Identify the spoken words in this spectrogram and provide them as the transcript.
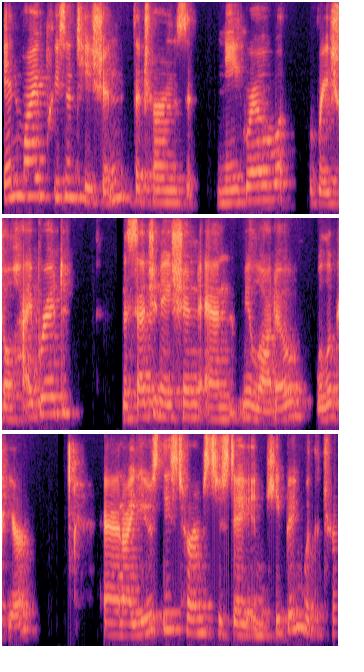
in my presentation, the terms Negro, racial hybrid, miscegenation, and mulatto will appear. And I use these terms to stay in keeping with the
